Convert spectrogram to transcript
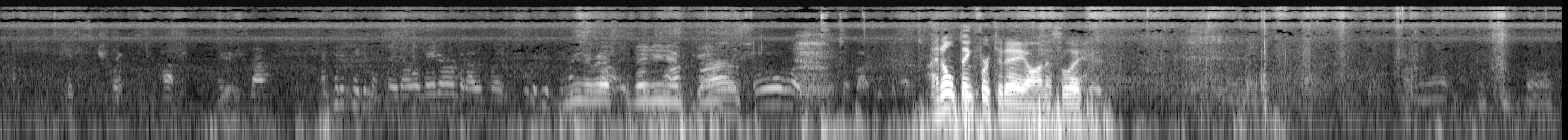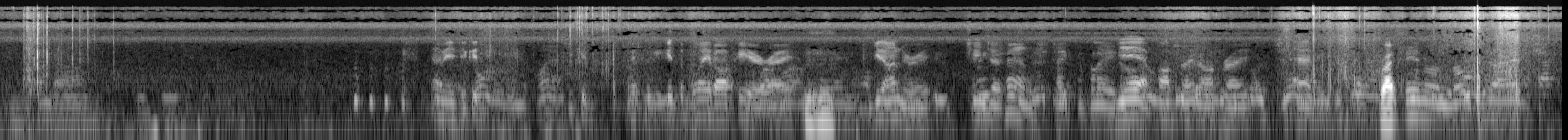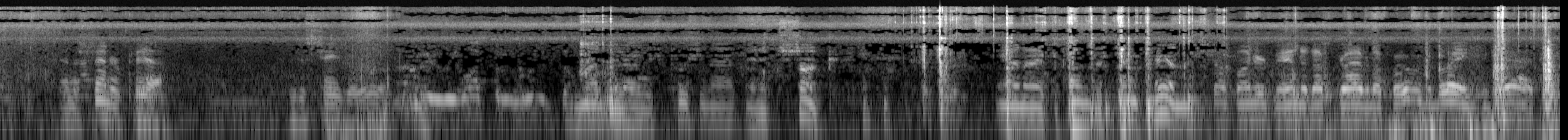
I don't think for today, honestly. I mean, if you could, if you could, if we could get the blade off here, right? Mhm. Get under it, change that. Pins take the blade Yeah, it pops right off, right? It's heavy. Right. Pin on both sides and the center pin. Yeah. You just change the oil. The Mud that I was pushing at and it sunk. and I pulled the three pins up under it and ended up driving up over the blade to that.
